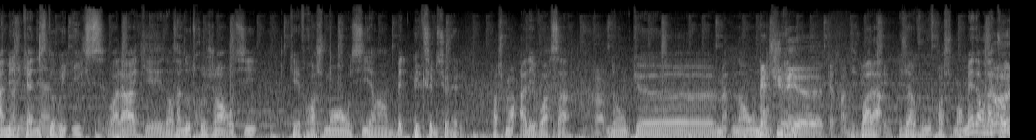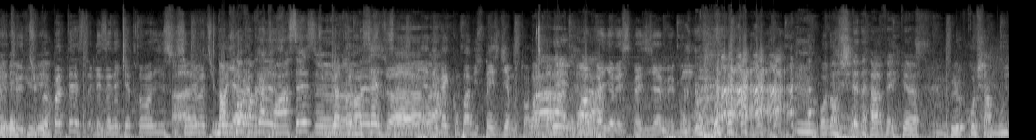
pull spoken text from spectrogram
American American. History X, voilà, qui est dans un autre genre aussi, qui est franchement aussi un bête film. Franchement, allez voir ça. Donc euh, maintenant, on Belle enchaîne. cuvée, euh, 98 Voilà, j'avoue, franchement. Mais on a Non, toujours des belles tu, peux hein. pas tester. Les années 90 au Ah, cinéma, tu non, peux il y pas en tester. 96, euh, 96, il y a voilà. des mecs qui n'ont pas vu Space Jam autour de la Voilà, table. Oui, bon, après, il y avait Space Jam, mais bon. On enchaîne avec euh, le prochain mood,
